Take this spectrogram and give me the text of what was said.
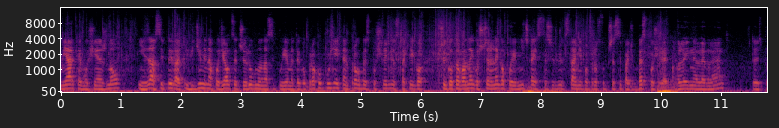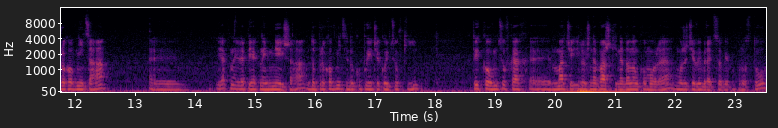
miarkę mosiężną i zasypywać i widzimy na podziałce, czy równo nasypujemy tego prochu. Później ten proch bezpośrednio z takiego przygotowanego szczelnego pojemniczka jest też w stanie po prostu przesypać bezpośrednio. Kolejny element to jest prochownica. Yy, Jak najlepiej, jak najmniejsza. Do prochownicy dokupujecie końcówki. W tych końcówkach e, macie ilość naważki na daną komorę. Możecie wybrać sobie po prostu.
